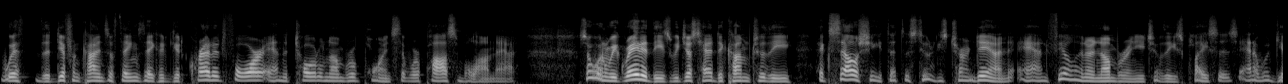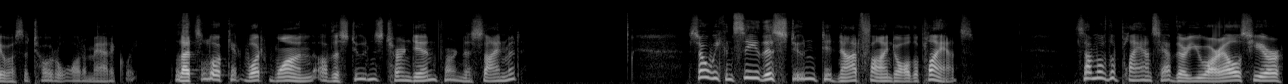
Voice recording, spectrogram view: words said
with the different kinds of things they could get credit for and the total number of points that were possible on that. So when we graded these, we just had to come to the Excel sheet that the students turned in and fill in a number in each of these places, and it would give us a total automatically. Let's look at what one of the students turned in for an assignment. So we can see this student did not find all the plants. Some of the plants have their URLs here,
